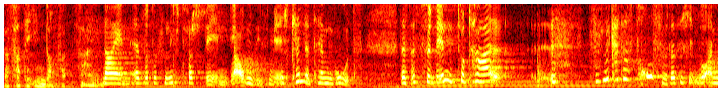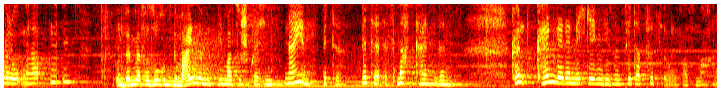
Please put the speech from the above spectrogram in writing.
Das wird er Ihnen doch verzeihen. Nein, er wird es nicht verstehen. Glauben Sie es mir. Ich kenne Tim gut. Das ist für den total. äh, Das ist eine Katastrophe, dass ich ihn so angelogen habe. Mhm. Und wenn wir versuchen, gemeinsam mit jemandem zu sprechen? Nein, bitte, bitte, es macht keinen Sinn. Können, können wir denn nicht gegen diesen Peter Pütz irgendwas machen?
